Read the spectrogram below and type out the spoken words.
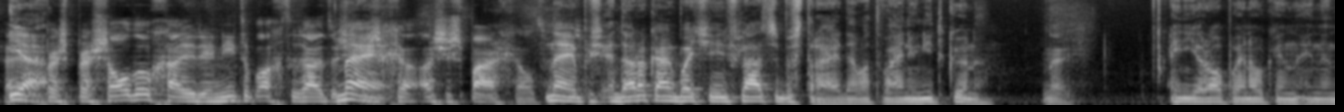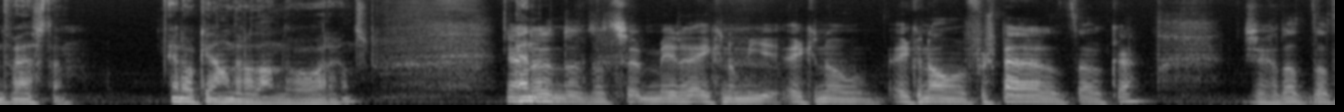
hè, Ja. per, per saldo ga je er niet op achteruit als, Nee. je, als je spaargeld Nee, hebt. precies. En daar ook eigenlijk een beetje inflatie bestrijden, wat wij nu niet kunnen. Nee. In Europa en ook in, in het Westen. En ook in andere landen overigens. Ja, En- dat, dat, dat meerdere economie, econo, economen voorspellen dat ook. Hè? Die zeggen dat, dat,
